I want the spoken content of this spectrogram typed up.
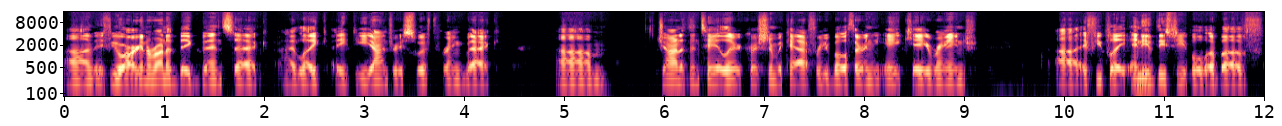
Um, if you are going to run a big Ben sack, I like a D'Andre Swift bring back. Um, Jonathan Taylor, Christian McCaffrey, both are in the 8K range. Uh, if you play any of these people above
